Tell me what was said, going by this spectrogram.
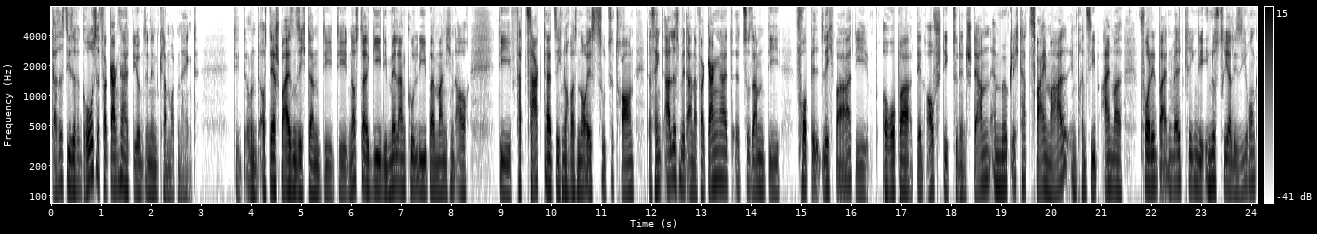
Das ist diese große Vergangenheit, die uns in den Klamotten hängt. Und aus der speisen sich dann die, die Nostalgie, die Melancholie bei manchen auch, die Verzagtheit, sich noch was Neues zuzutrauen. Das hängt alles mit einer Vergangenheit äh, zusammen, die vorbildlich war, die Europa den Aufstieg zu den Sternen ermöglicht hat. Zweimal, im Prinzip einmal vor den beiden Weltkriegen. Die Industrialisierung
